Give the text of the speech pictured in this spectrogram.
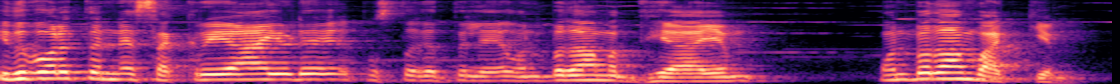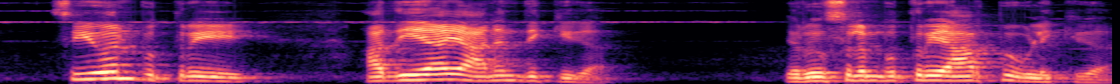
ഇതുപോലെ തന്നെ സക്രിയായുടെ പുസ്തകത്തിലെ ഒൻപതാം അധ്യായം ഒൻപതാം വാക്യം സിയോൻ പുത്രി അതിയായി ആനന്ദിക്കുക ജെറൂസലം പുത്രി ആർപ്പ് വിളിക്കുക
